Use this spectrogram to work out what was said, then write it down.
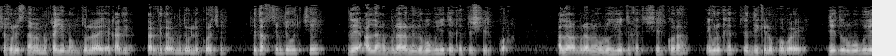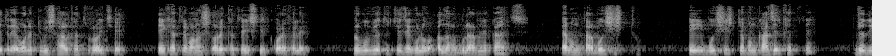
শেখুল ইসলাম এমন কাজিম রহমতুল্লাহ একাধিক তার কিতাবের মধ্যে উল্লেখ করেছেন। সেই তাকসিমটি হচ্ছে যে আল্লাহ রাবুল আলমীর রবুবিয়তের ক্ষেত্রে শির করা। আল্লাহ রাবুল আলমীর উলহিয়তের ক্ষেত্রে শির করা, এগুলো ক্ষেত্রের দিকে লক্ষ্য করে। যেহেতু রুবুবিয়তের এমন একটি বিশাল ক্ষেত্র রয়েছে, এই ক্ষেত্রে মানুষ অনেক ক্ষেত্রে শির করে ফেলে। রুবুবিয়ত হচ্ছে যেগুলো আল্লাহ রাবুল আলমীর কাজ এবং তার বৈশিষ্ট্য। এই বৈশিষ্ট্য এবং কাজের ক্ষেত্রে যদি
